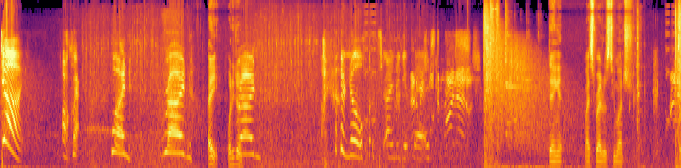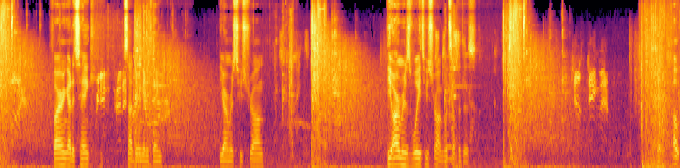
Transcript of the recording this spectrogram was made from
Die! Oh crap! Run! Run! Hey, what are you doing? Run! I don't know. I'm trying to get past. Dang it. My spread was too much. Firing at a tank. It's not doing anything. The armor is too strong. The armor is way too strong. What's up with this? Okay. Oh, Ow!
